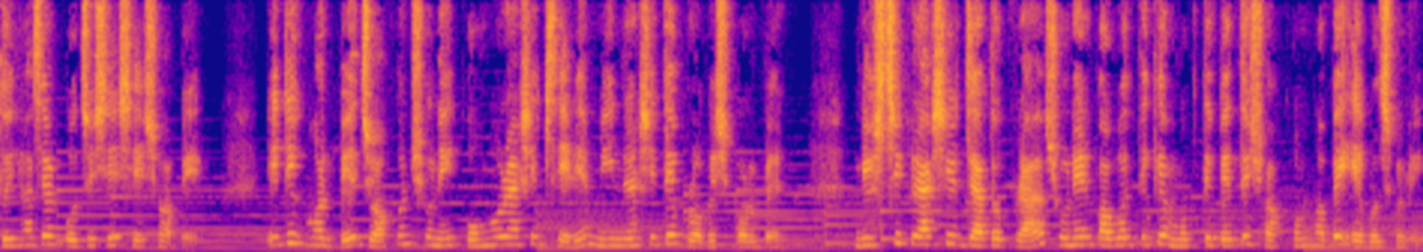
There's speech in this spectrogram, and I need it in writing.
দুই হাজার পঁচিশে শেষ হবে। এটি ঘটবে যখন শনি কুম্ভ রাশি ছেড়ে মীন রাশিতে প্রবেশ করবেন। বৃশ্চিক রাশির জাতকরা শনির কবল থেকে মুক্তি পেতে সক্ষম হবে এবছরই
